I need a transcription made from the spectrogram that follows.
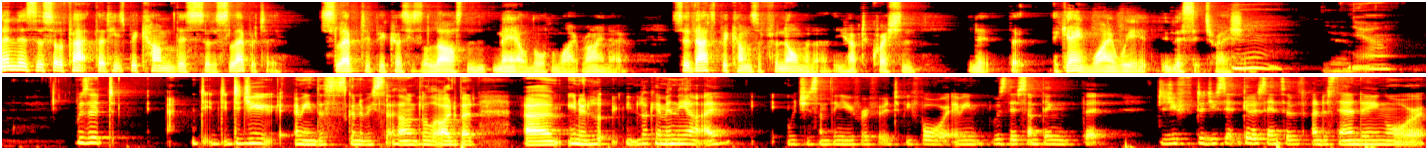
then there's the sort of fact that he's become this sort of celebrity. Celebrity because he's the last male northern white rhino. So that becomes a phenomena that you have to question, you know, that again, why are we in this situation? Yeah. Was it? Did, did you? I mean, this is going to be sound a little odd, but um, you know, look, look him in the eye, which is something you've referred to before. I mean, was there something that did you did you get a sense of understanding or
